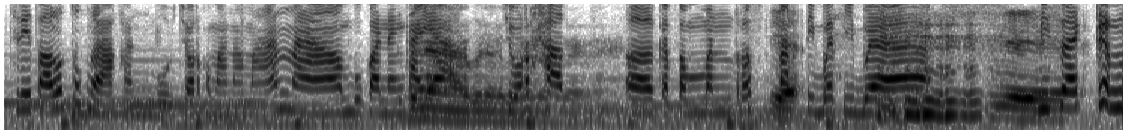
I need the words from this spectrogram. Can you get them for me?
cerita lu tuh nggak akan bocor ke mana-mana bukan yang kayak Benar, benar, benar, curhat benar, eh, ke temen terus Iya. ntar tiba-tiba Iya, iya. di second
